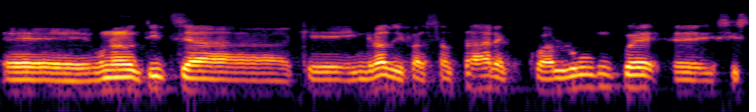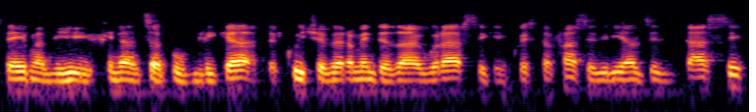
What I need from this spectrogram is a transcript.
Eh, una notizia che è in grado di far saltare qualunque eh, sistema di finanza pubblica, per cui c'è veramente da augurarsi che questa fase di rialzi di tassi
